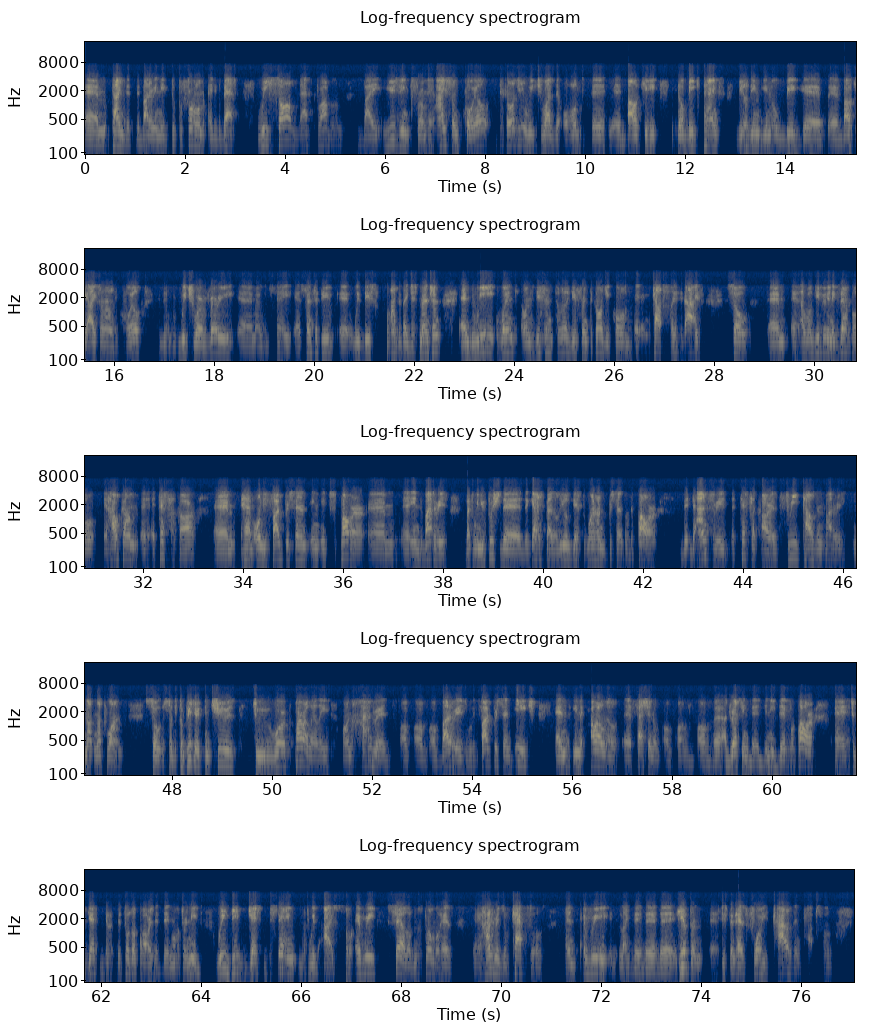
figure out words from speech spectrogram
um, time that the battery needs to perform at its best. We solved that problem by using from an ice coil technology, which was the old uh, bulky, you know, big tanks building, you know, big uh, uh, bulky ice around the coil, which were very, um, I would say, uh, sensitive uh, with this point that I just mentioned. And we went on different, totally different technology called uh, encapsulated. So um, I will give you an example. How come a Tesla car um, have only 5% in its power in the batteries, but when you push the, the gas pedal, you'll get 100% of the power? The, the answer is the Tesla car has 3,000 batteries, not, not one. So, so the computer can choose to work parallelly on hundreds of, of, of batteries with 5% each and in a parallel uh, fashion of of uh, addressing the the need for power uh, to get the total power that the motor needs. We did just the same, but with ice. So every cell of Nostromo has hundreds of capsules, and every, like the the Hilton uh, system has 40,000 capsules.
